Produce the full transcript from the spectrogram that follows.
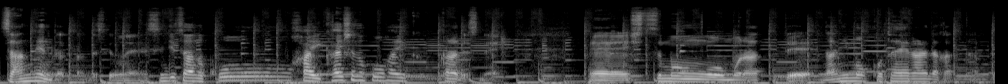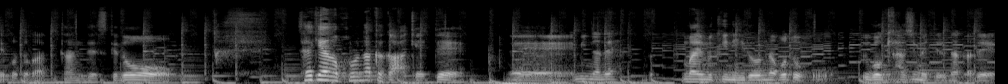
残念だったんですけどね、先日あの、後輩、会社の後輩からですね、えー、質問をもらって何も答えられなかったってことがあったんですけど、最近あのコロナ禍が明けて、えー、みんなね、前向きにいろんなことをこう動き始めてる中で、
